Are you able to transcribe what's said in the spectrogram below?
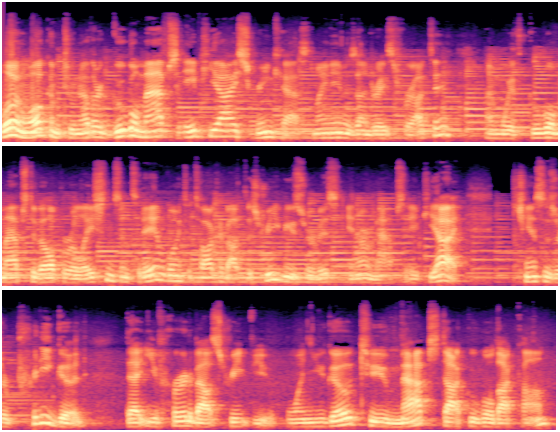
Hello and welcome to another Google Maps API screencast. My name is Andres Ferrate. I'm with Google Maps Developer Relations and today I'm going to talk about the Street View service in our Maps API. Chances are pretty good that you've heard about Street View. When you go to maps.google.com,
